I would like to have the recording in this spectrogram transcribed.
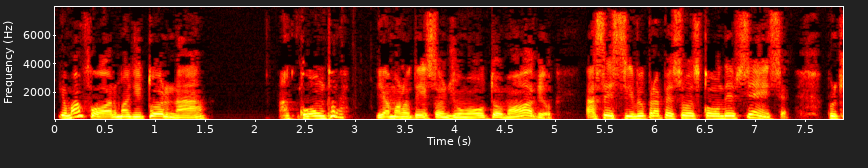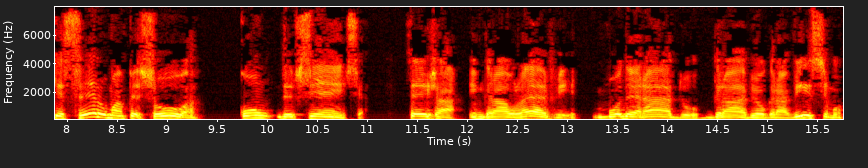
e uma forma de tornar a compra e a manutenção de um automóvel acessível para pessoas com deficiência. Porque ser uma pessoa com deficiência, seja em grau leve, moderado, grave ou gravíssimo,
